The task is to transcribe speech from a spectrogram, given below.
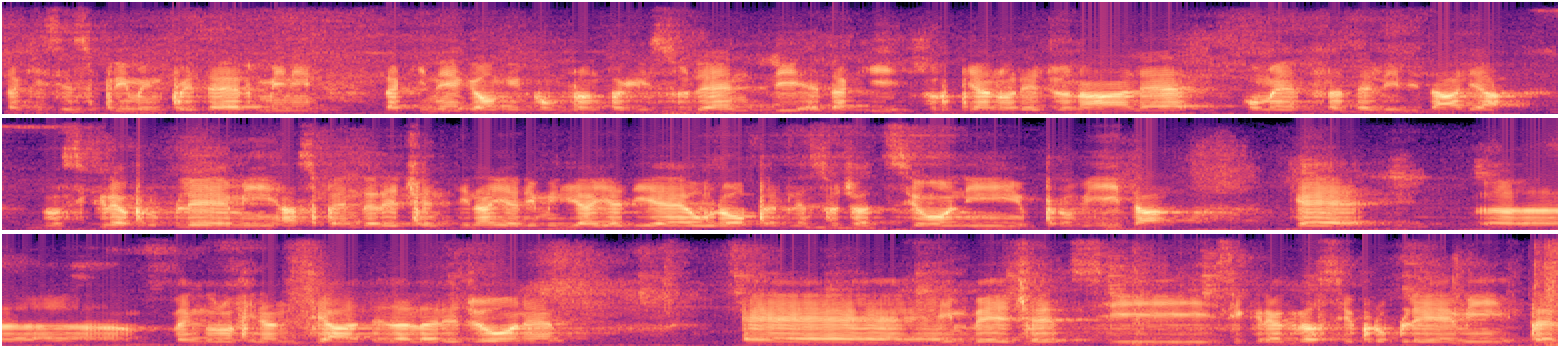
da chi si esprime in quei termini, da chi nega ogni confronto agli studenti e da chi sul piano regionale come Fratelli d'Italia non si crea problemi a spendere centinaia di migliaia di euro per le associazioni pro vita che eh, vengono finanziate dalla regione e invece si, si crea grossi problemi per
